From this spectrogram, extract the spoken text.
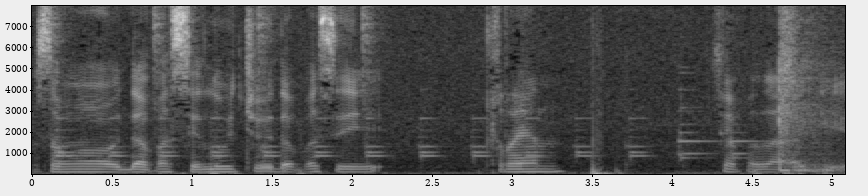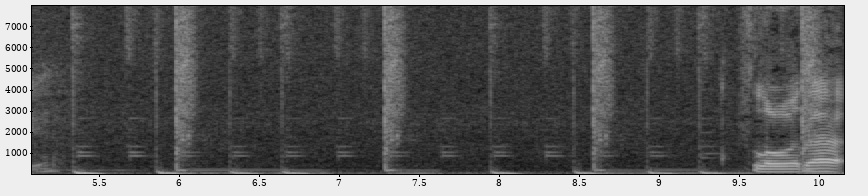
semua udah pasti lucu udah pasti keren. Siapa lagi ya? Flora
